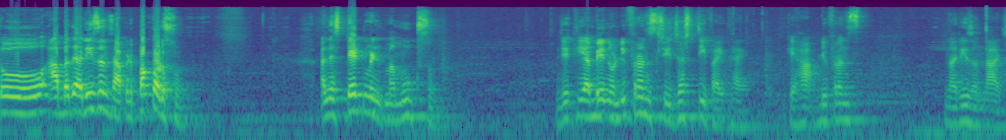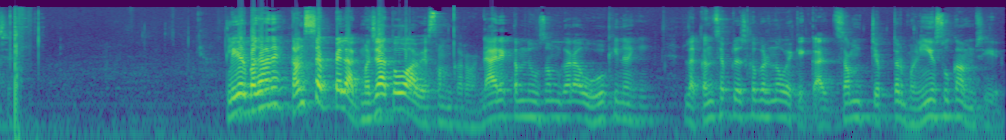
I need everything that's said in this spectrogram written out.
તો આ બધા રીઝન્સ આપણે પકડશું અને સ્ટેટમેન્ટમાં મૂકશું. જેથી આ બેનો ડિફરન્સ છે જસ્ટિફાઈ થાય કે હા ડિફરન્સના રીઝન આ છે. ક્લિયર બધાને? કન્સેપ્ટ પહેલાં મજા તો આવે સમ કરવા. ડાયરેક્ટ તમને હું સમ કરાવું હોકી નાખી. એટલે કન્સેપ્ટ જ ખબર ન હોય કે સમ ચેપ્ટર ભણીએ શું કામ છીએ.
